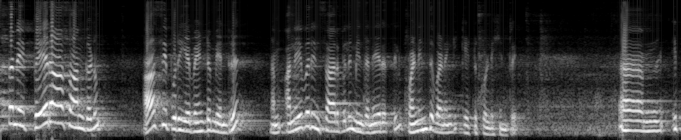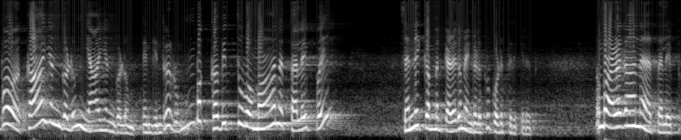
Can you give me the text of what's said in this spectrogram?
அத்தனை பேராசான்களும் ஆசி புரிய வேண்டும் என்று நம் அனைவரின் சார்பிலும் இந்த நேரத்தில் பணிந்து வணங்கி கேட்டுக்கொள்கின்றேன். இப்போ காயங்களும் நியாயங்களும் என்கின்ற ரொம்ப கவித்துவமான தலைப்பை சென்னை கம்பன் கழகம் எங்களுக்கு கொடுத்திருக்கிறது. ரொம்ப அழகான தலைப்பு.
